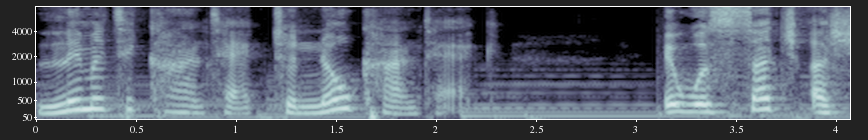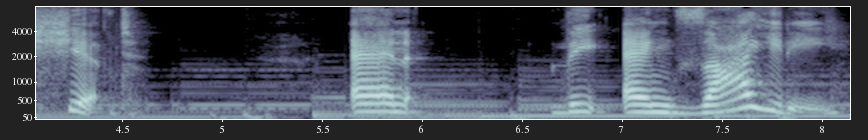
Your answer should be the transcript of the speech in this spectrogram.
limited contact to no contact. It was such a shift. And the anxiety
